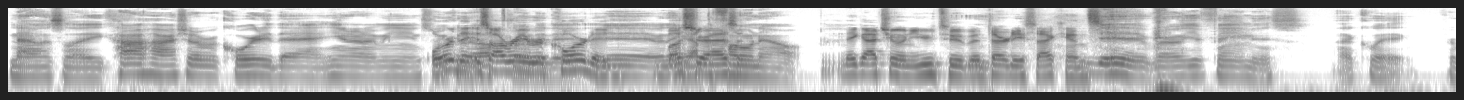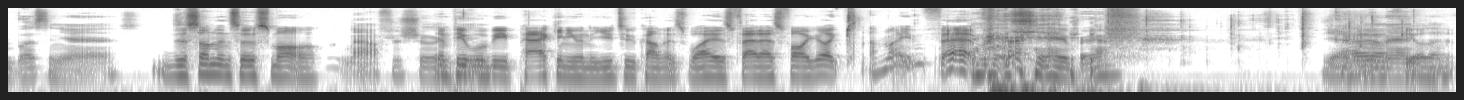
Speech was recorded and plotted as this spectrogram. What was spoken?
now it's like, haha, I should have recorded that. You know what I mean? So Or that it's already uploaded it. recorded. Yeah, Bust your ass- phone out. They got you on YouTube in 30 seconds. Yeah, bro, you're famous. That quick for busting your ass. Just something so small. Nah, for sure. And people will be packing you in the YouTube comments. Why is fat ass fall? You're like, I'm not even fat, bro. yeah, bro. yeah, Can't I, I feel that.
